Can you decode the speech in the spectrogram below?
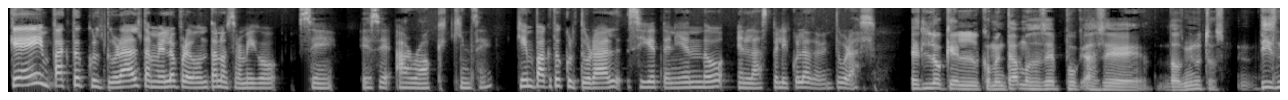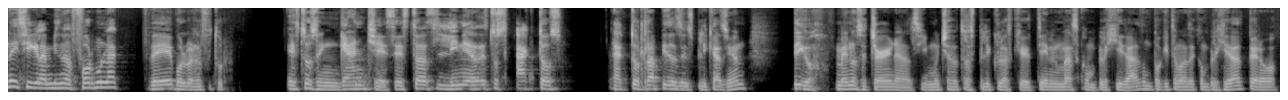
¿Qué impacto cultural? También lo pregunta nuestro amigo CSA Rock 15. ¿Qué impacto cultural sigue teniendo en las películas de aventuras? Es lo que comentamos hace, hace dos minutos. Disney sigue la misma fórmula de Volver al Futuro. Estos enganches, estas líneas, estos actos actos rápidos de explicación. Digo, menos Eternals y muchas otras películas que tienen más complejidad, un poquito más de complejidad, pero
